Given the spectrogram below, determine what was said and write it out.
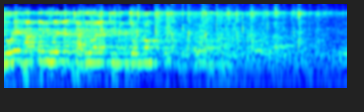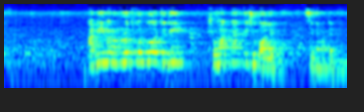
জোরে হাততালি হয়ে যাক চাবিওয়ালা টিমের জন্য। আমি এবার অনুরোধ করব যদি সোহাগ ম্যাম কিছু বলেন সিনেমাটা নিয়ে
